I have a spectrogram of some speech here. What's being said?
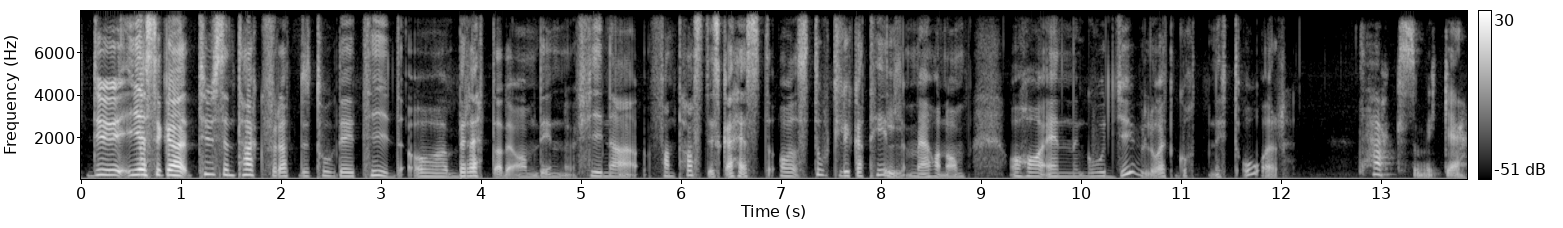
Du Jessica, tusen tack för att du tog dig tid och berättade om din fina, fantastiska häst och stort lycka till med honom och ha en god jul och ett gott nytt år. Tack så mycket.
